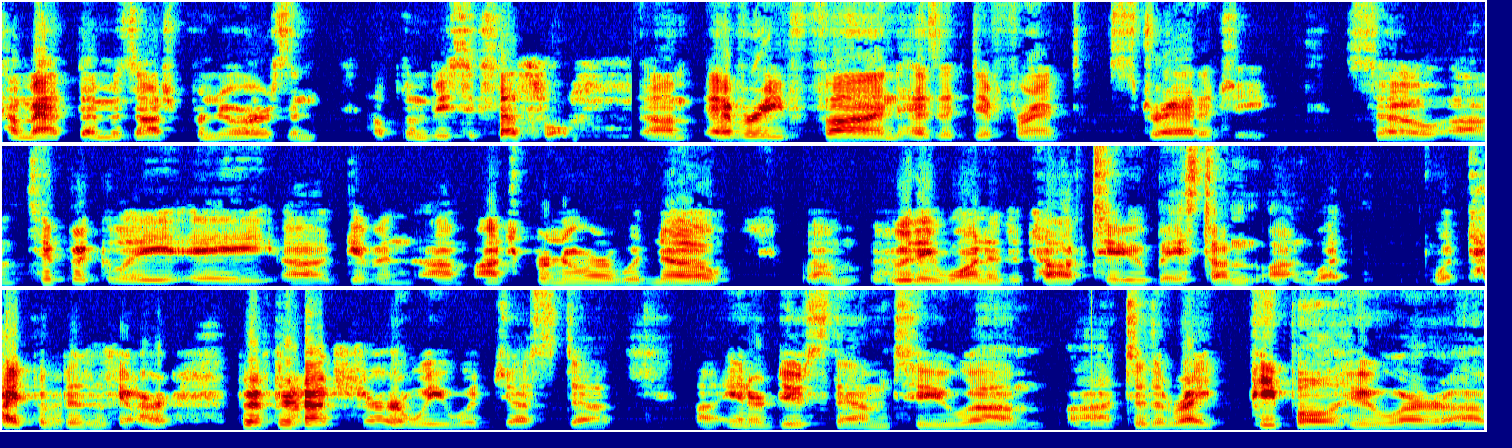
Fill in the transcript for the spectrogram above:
come at them as entrepreneurs and help them be successful. Um, every fund has a different strategy. So um, typically, a uh, given um, entrepreneur would know um, who they wanted to talk to based on, on what what type of business they are. But if they're not sure, we would just uh, uh, introduce them to um, uh, to the right people who are uh,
